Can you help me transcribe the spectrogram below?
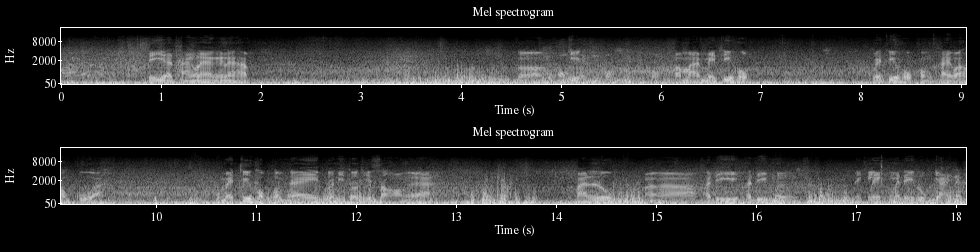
มาแล้วนี่อย่าถังแรกเลยนะครับ ก็ของกิเม็ดที่ผมเม็ดที่ผมประมาณเม็ดที่หกเม็ดที่หกของใครวะของกูอะเม็ดที่หกผมได้ตัวนี้ตัวที่สองเออปั้นลูกเอ่อพอดีพอดีมือ เล็กๆ ไม่ได้ลูกใหญ่นะ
